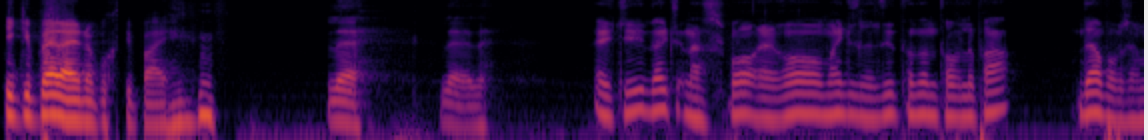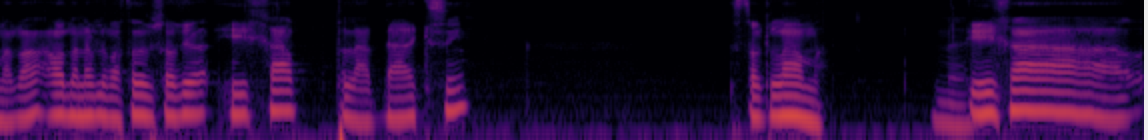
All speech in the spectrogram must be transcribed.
Και εκεί πέρα είναι που χτυπάει. Ναι, ναι, ναι. Εκεί, εντάξει, να σας πω, εγώ, Μάικη Legit, όταν το έβλεπα, δεν από ψέματα, όταν έβλεπα αυτό το επεισόδιο, είχα πλαντάξει στο κλάμα. ναι. Είχα.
